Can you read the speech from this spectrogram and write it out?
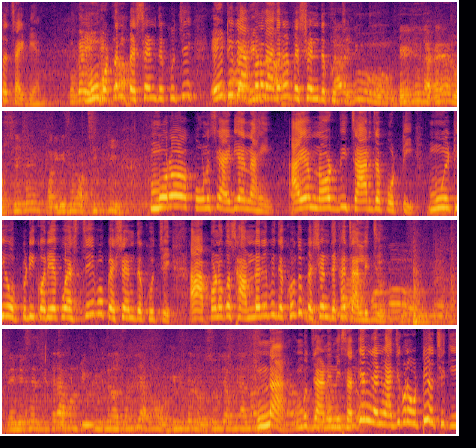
such idea ମୁଁ ବର୍ତ୍ତମାନ ପେସେଣ୍ଟ ଦେଖୁଛି ଏଇଠି ବି ଆପଣଙ୍କ ଆଗରେ ପେସେଣ୍ଟ ଦେଖୁଛି ମୋର କୌଣସି ଆଇଡ଼ିଆ ନାହିଁ I am not the charge of OT ମୁଁ ଏଠି ଓପିଡ଼ି କରିବାକୁ ଆସିଛି ମୁଁ ପେସେଣ୍ଟ ଦେଖୁଛି ଆଉ ଆପଣଙ୍କ ସାମ୍ନାରେ ବି ଦେଖନ୍ତୁ ପେସେଣ୍ଟ ଦେଖା ଚାଲିଛି ନା ମୁଁ ଜାଣିନି ସାର୍ କେମିତି ଜାଣିବି ଆଜି କ'ଣ ଓଟି ଅଛି କି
